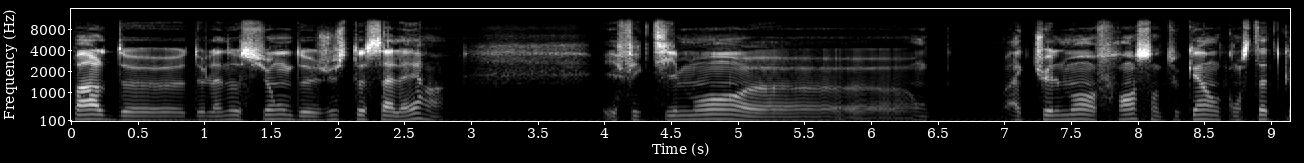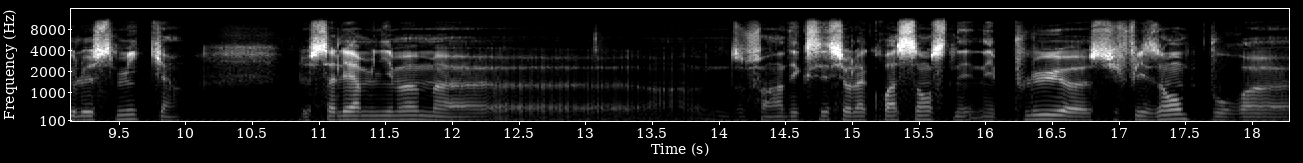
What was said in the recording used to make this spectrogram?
parle de, la notion de juste salaire. Effectivement, euh, actuellement en France, en tout cas, on constate que le SMIC le salaire minimum euh, enfin, indexé sur la croissance n'est plus euh, suffisant pour, euh,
